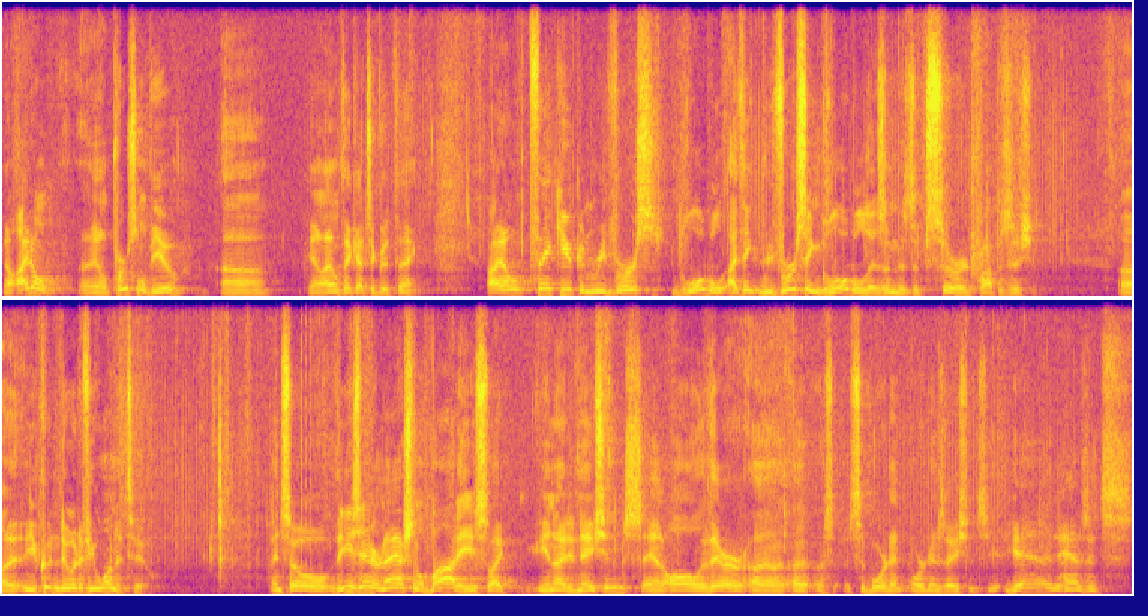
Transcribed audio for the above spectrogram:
Now, I don't, you know, personal view, uh, you know, I don't think that's a good thing. I don't think you can reverse global, I think reversing globalism is absurd proposition. Uh, you couldn't do it if you wanted to. And so these international bodies, like United Nations and all of their uh, uh, subordinate organizations, yeah, it has its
